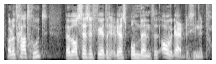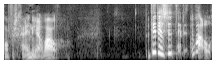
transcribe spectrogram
Oh, dat gaat goed. We hebben al 46 respondenten. Oh, daar, we zien het gewoon verschijnen. Ja, wauw. Dit is het. Wauw.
